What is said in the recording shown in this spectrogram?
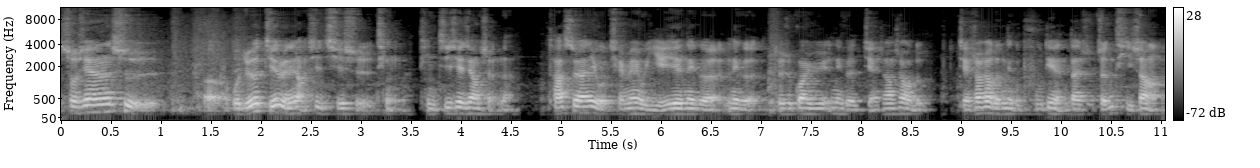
首先是呃，我觉得结尾那场戏其实挺挺机械降神的。他虽然有前面有爷爷那个那个，就是关于那个简少校的简少校的那个铺垫，但是整体上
